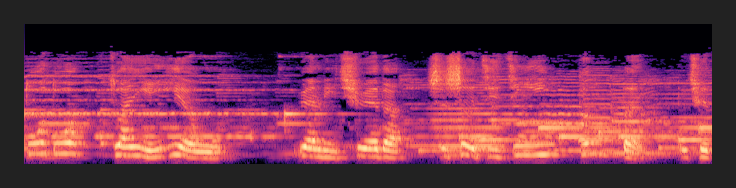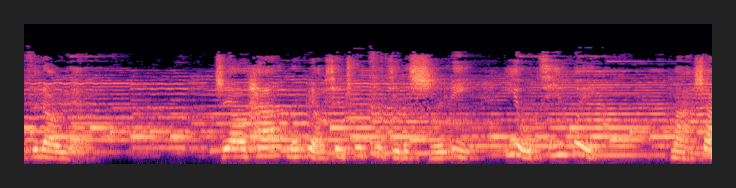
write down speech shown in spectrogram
多多钻研业务。院里缺的是设计精英，根本不缺资料员。只要他能表现出自己的实力。一有机会，马上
